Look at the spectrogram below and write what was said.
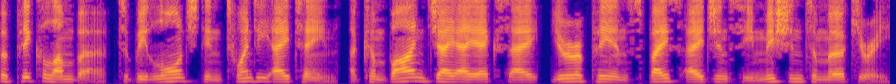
BepiColombo to be launched in 2018, a combined JAXA European Space Agency mission to Mercury.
